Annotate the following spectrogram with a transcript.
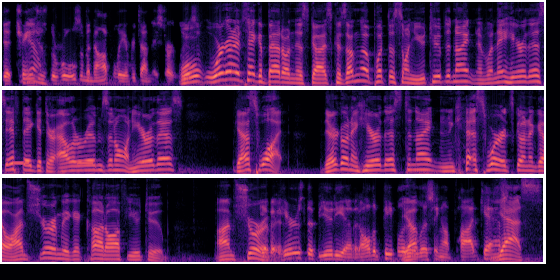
that changes Yeah. the rules of Monopoly every time they start losing. Well, we're going to take a bet on this, guys, because I'm going to put this on YouTube tonight. And when they hear this, if they get their algorithms and on hear this, guess what? They're going to hear this tonight, and guess where it's going to go? I'm sure I'm going to get cut off YouTube. I'm sure. Yeah, but here's the beauty of it. All the people that Yep. are listening on podcast. Yes.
